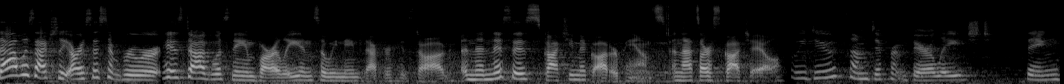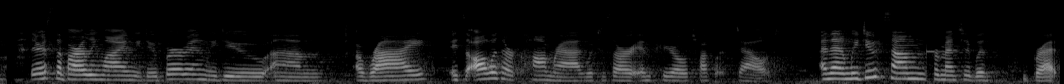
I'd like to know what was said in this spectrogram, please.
That was actually our assistant brewer. His dog was named Barley, and so we named it after his dog. And then this is Scotchy McOtterpants, and that's our Scotch ale. We do some different barrel aged things. There's the barley wine. We do bourbon. We do um, a rye. It's all with our Comrade, which is our imperial chocolate stout. And then we do some fermented with Brett.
